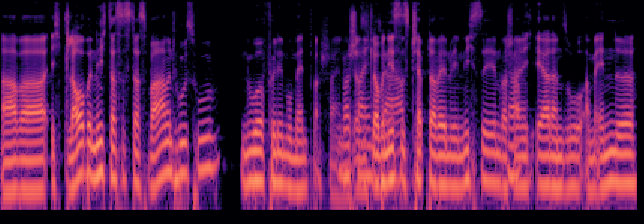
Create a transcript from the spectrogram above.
aber ich glaube nicht, dass es das war mit Who's Who, nur für den Moment wahrscheinlich. also ich Wahrscheinlich, glaube, ja. nächstes Chapter werden wir ihn nicht sehen, wahrscheinlich eher dann so am Ende.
